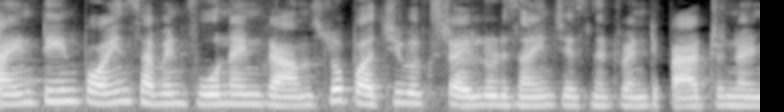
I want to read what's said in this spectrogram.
nineteen point seven four nine గ్రామ్స్లో పచ్చి వర్క్ స్టైల్లో డిజైన్ చేసినటువంటి ప్యాటర్న్ అండి.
